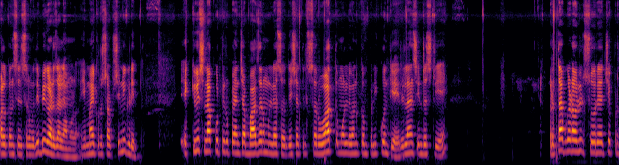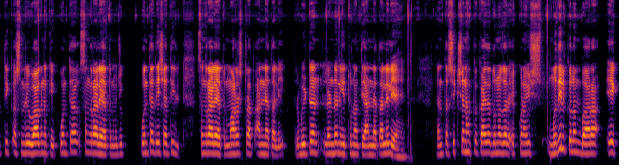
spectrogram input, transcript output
फाल्कन सेन्सरमध्ये बिघाड झाल्यामुळं हे मायक्रोसॉफ्टशी निगडीत. एकवीस लाख कोटी रुपयांच्या बाजार मूल्यासह देशातील सर्वात मौल्यवान कंपनी कोणती आहे? रिलायन्स इंडस्ट्री आहे. प्रतापगडावरील शौर्याचे प्रतीक असणारी वाघनखे कोणत्या संग्रहालयातून म्हणजे कोणत्या देशातील संग्रहालयातून महाराष्ट्रात आणण्यात आली? तर ब्रिटन लंडन येथून ते आणण्यात आलेली आहे. त्यानंतर शिक्षण हक्क कायदा दोन हजार एकोणावीसमधील कलम बारा एक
